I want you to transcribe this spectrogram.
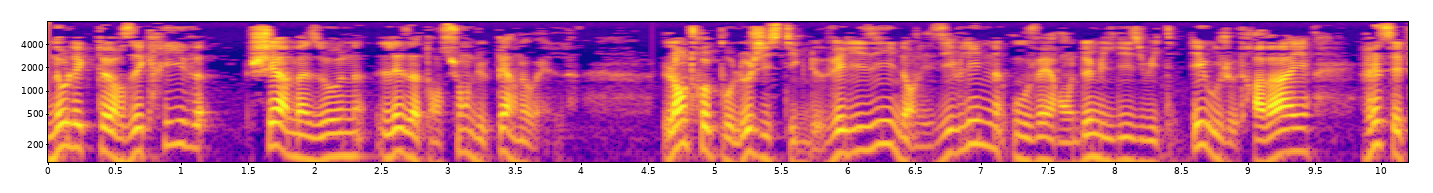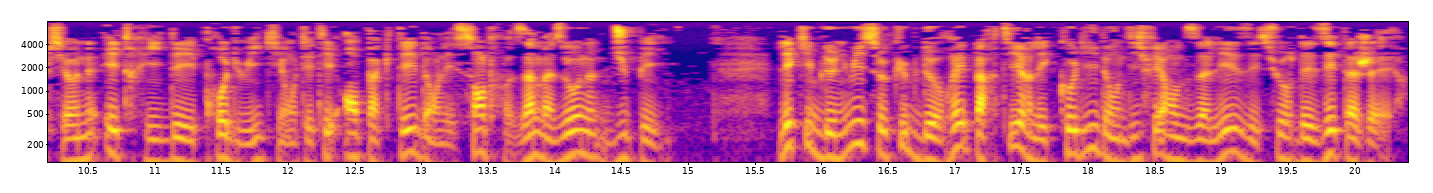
Nos lecteurs écrivent chez Amazon les attentions du Père Noël. L'entrepôt logistique de Vélizy, dans les Yvelines, ouvert en 2018 et où je travaille, réceptionne et trie des produits qui ont été empaquetés dans les centres Amazon du pays. L'équipe de nuit s'occupe de répartir les colis dans différentes allées et sur des étagères.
